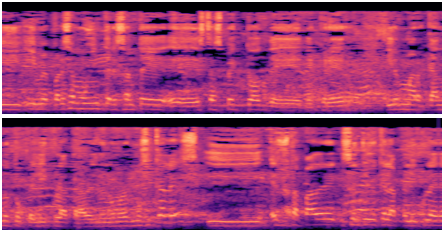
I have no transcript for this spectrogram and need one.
Y, y me parece muy interesante eh, este aspecto de, de querer ir marcando tu película a través de números musicales y eso está padre. Siento yo que la película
